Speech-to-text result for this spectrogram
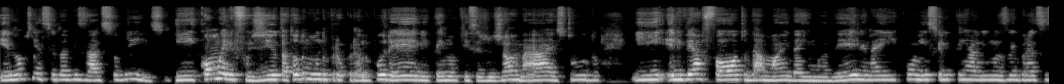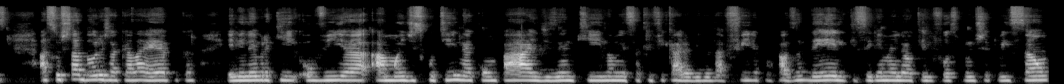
Ele não tinha sido avisado sobre isso. E como ele fugiu, tá todo mundo procurando por ele, tem notícias nos jornais, tudo. E ele vê a foto da mãe e da irmã dele, né? E com isso ele tem ali umas lembranças assustadoras daquela época. Ele lembra que ouvia a mãe discutir, né, com o pai, dizendo que não ia sacrificar a vida da filha por causa dele, que seria melhor que ele fosse para uma instituição,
